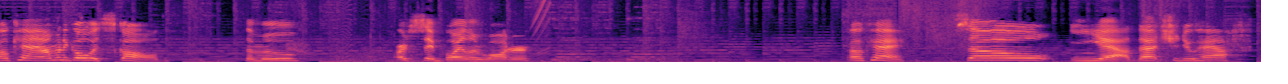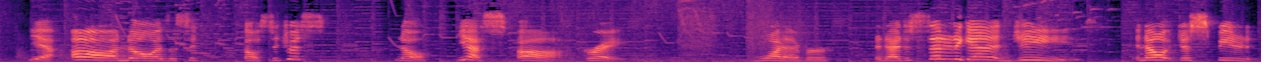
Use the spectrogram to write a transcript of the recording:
Okay, I'm going to go with Scald. The move. Or to say Boiling Water. Okay. So, yeah, that should do half. Yeah. Oh, no, as a cit Oh, Sitrus? No. Yes. Ah, great. Whatever. And I just said it again. Jeez. And now it just speeded.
